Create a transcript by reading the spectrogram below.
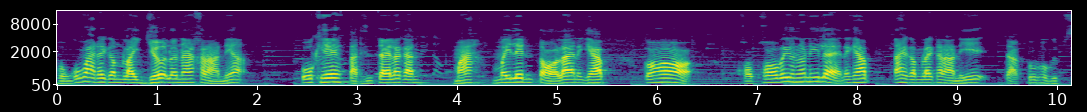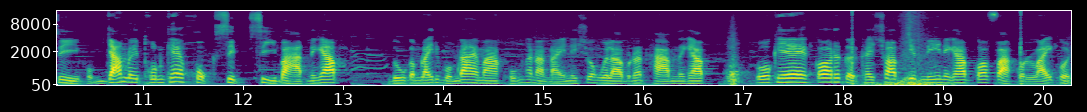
ผมก็ว่าได้กำไรเยอะแล้วนะขนาดเนี้ย โอเค ตัดสินใจแล้วกัน มา ไม่เล่นต่อแล้วนะครับ ก็ ขอพอไว้เท่านี้แหละนะครับ ได้กำไรขนาดนี้จากทุน 64 ผมย้ำเลยทุนแค่ 64 บาทนะครับ ดูกำไรที่ผมได้มาคุ้มขนาดไหนในช่วงเวลาบรรทามนะครับ โอเค ก็ถ้าเกิดใครชอบคลิปนี้นะครับ ก็ฝากกดไลค์กด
